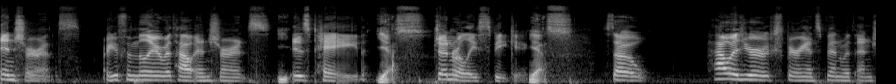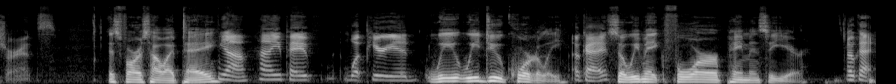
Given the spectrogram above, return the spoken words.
Insurance. Are you familiar with how insurance is paid, Yes. generally speaking? Yes. So, how has your experience been with insurance? As far as how I pay, Yeah, how you pay, what period? we we do quarterly. Okay. So we make four payments a year. Okay,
